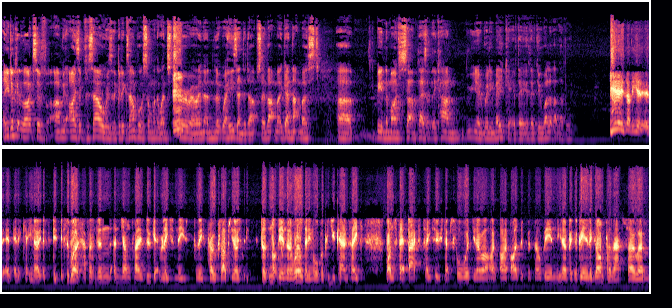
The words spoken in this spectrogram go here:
And you look at the likes of, I mean, Isaac Vassell is a good example of someone that went to mm. Truro mm. and, and, look where he's ended up. So that again, that must. Uh, be in the minds of certain players that they can, you know, really make it if they if they do well at that level. Yeah, exactly. Yeah, and, and it, you know, if, if the worst happens and, and young players do get released from these from these pro clubs, you know, it's not the end of the world anymore because you can take one step back to take two steps forward. You know, I, I, Isaac Vassell being you know being an example of that. So, um,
